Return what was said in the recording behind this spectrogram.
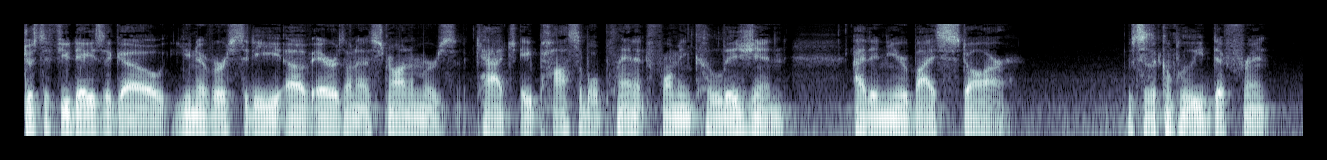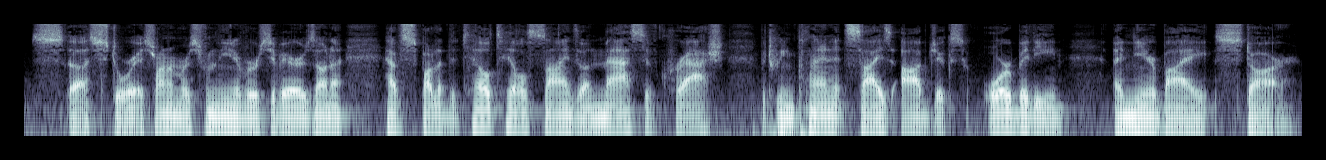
Just a few days ago, University of Arizona astronomers catch a possible planet-forming collision at a nearby star. This is a completely different uh, story. Astronomers from the University of Arizona have spotted the telltale signs of a massive crash between planet-sized objects orbiting a nearby star.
